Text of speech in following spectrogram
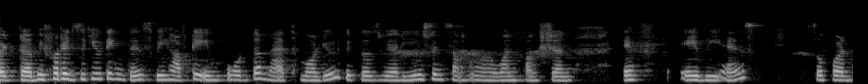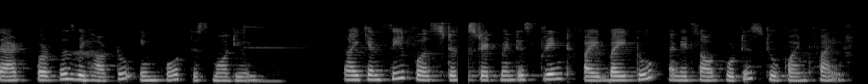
but uh, before executing this we have to import the math module because we are using some uh, one function fabs so for that purpose we have to import this module now you can see first statement is print 5 by 2 and its output is 2.5.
